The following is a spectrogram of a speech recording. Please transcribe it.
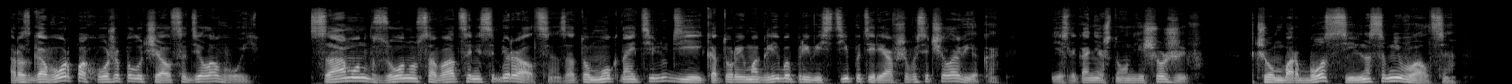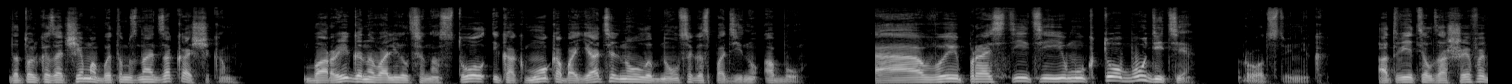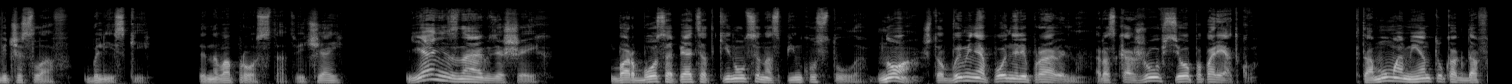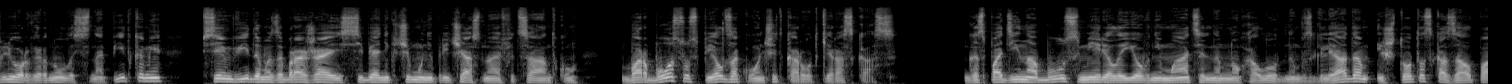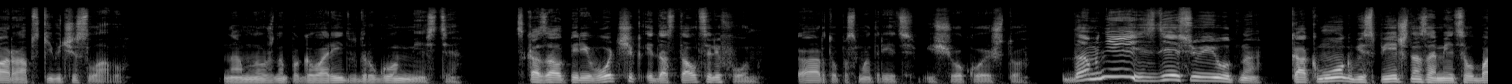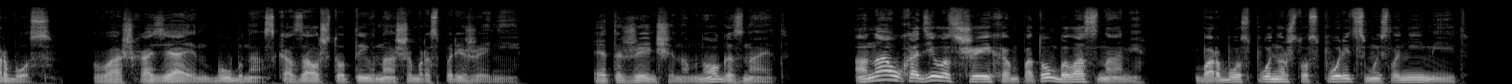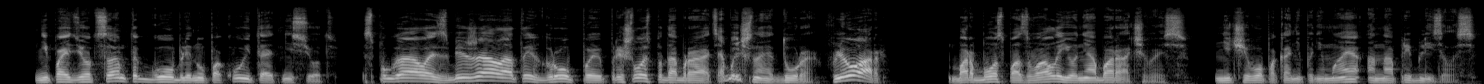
Разговор, похоже, получался деловой. Сам он в зону соваться не собирался, зато мог найти людей, которые могли бы привести потерявшегося человека, если, конечно, он еще жив. В чем Барбос сильно сомневался. Да только зачем об этом знать заказчикам? Барыга навалился на стол и как мог обаятельно улыбнулся господину Абу. «А вы, простите, ему кто будете?» «Родственник», — ответил за шефа Вячеслав, близкий. «Ты на вопрос-то отвечай». «Я не знаю, где шейх». Барбос опять откинулся на спинку стула. «Но, чтобы вы меня поняли правильно, расскажу все по порядку». К тому моменту, когда Флёр вернулась с напитками, всем видом изображая из себя ни к чему не причастную официантку, Барбос успел закончить короткий рассказ. Господин Абу смерил ее внимательным, но холодным взглядом и что-то сказал по-арабски Вячеславу. «Нам нужно поговорить в другом месте», — сказал переводчик и достал телефон. «Карту посмотреть, еще кое-что». «Да мне и здесь уютно», — как мог беспечно заметил Барбос. «Ваш хозяин, Бубна, сказал, что ты в нашем распоряжении». Эта женщина много знает. Она уходила с шейхом, потом была с нами. Барбос понял, что спорить смысла не имеет. Не пойдет сам, так гоблин упакует и отнесет. Испугалась, сбежала от их группы, пришлось подобрать. Обычная дура. Флюар! Барбос позвал ее, не оборачиваясь. Ничего пока не понимая, она приблизилась.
